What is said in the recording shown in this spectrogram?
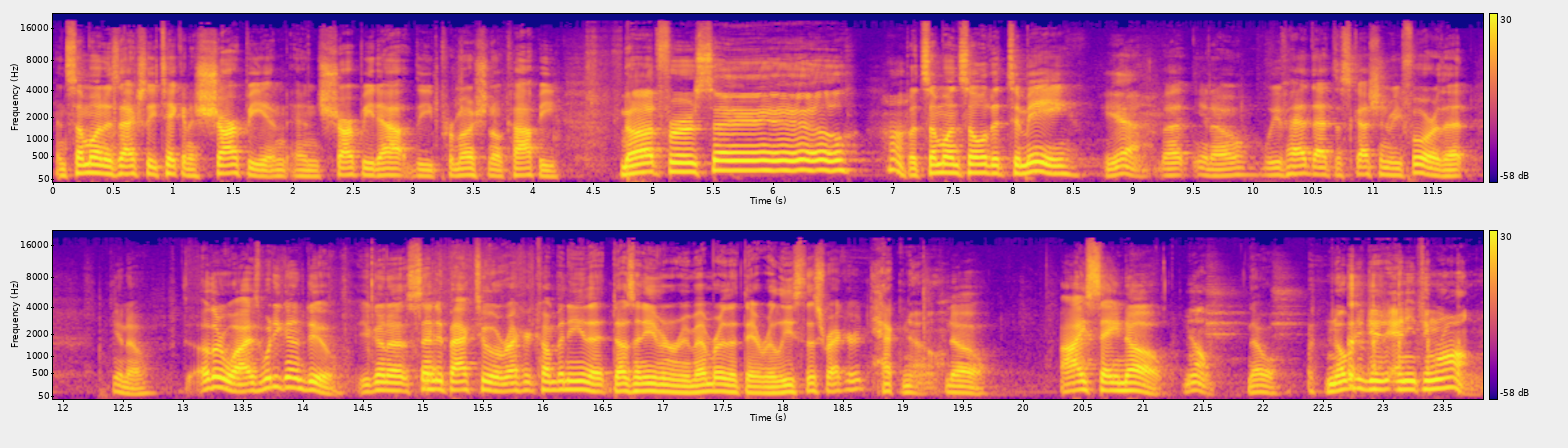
And someone has actually taken a sharpie and, and sharpied out the promotional copy. Not for sale. Huh. But someone sold it to me. Yeah. But, you know, we've had that discussion before that, you know, otherwise, what are you going to do? You're going to send it back to a record company that doesn't even remember that they released this record? Heck no. No. I say no. No. No. Nobody did anything wrong.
